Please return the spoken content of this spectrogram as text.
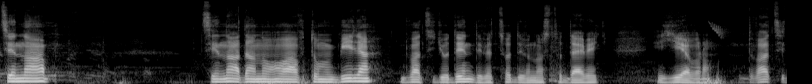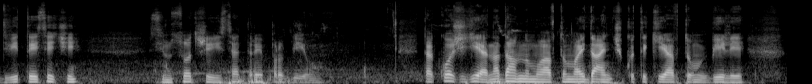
ціна, ціна даного автомобіля 21 999 євро. 22 тисячі 763 пробігу. Також є на даному автомайданчику такі автомобілі,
